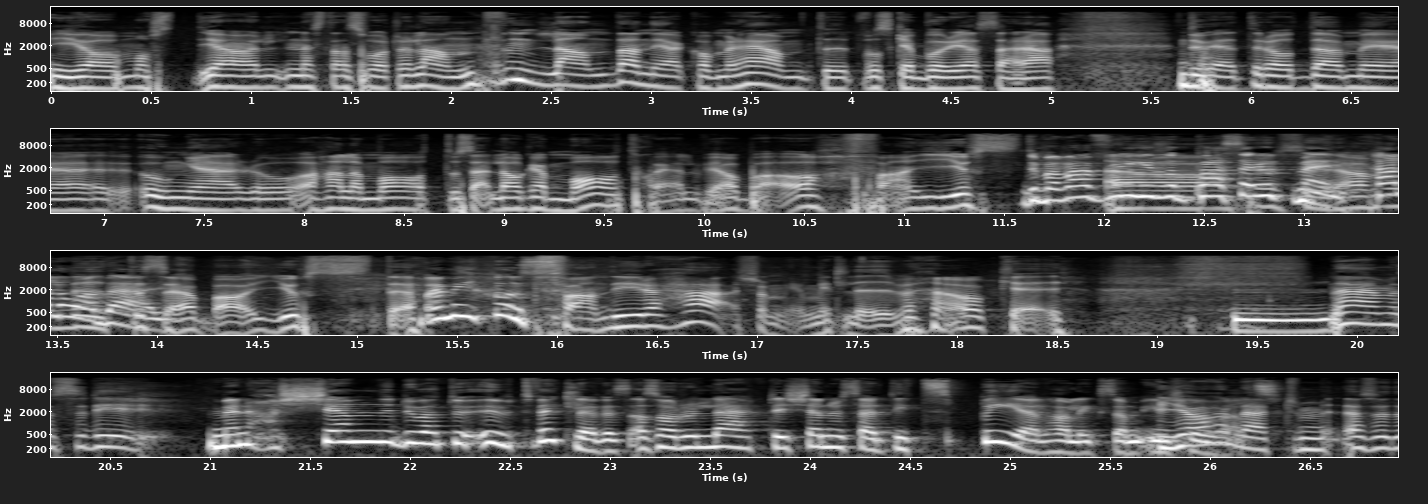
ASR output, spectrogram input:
jag, måste, jag har nästan svårt att landa, landa när jag kommer hem typ och ska börja så här, du vet, rodda med ungar och handla mat och så här, laga mat själv. Jag bara, åh fan, just Du bara, varför är det ingen som passar upp mig? Ja, Hallå lite, där! Så jag bara, just det. Vad är min skjuts? Fan, det är ju det här som är mitt liv. Okej. Okay. Mm. Nej, men så det... Men känner du att du utvecklades? Alltså har du lärt dig, känner du så att ditt spel har liksom improvats? Jag har lärt mig, alltså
